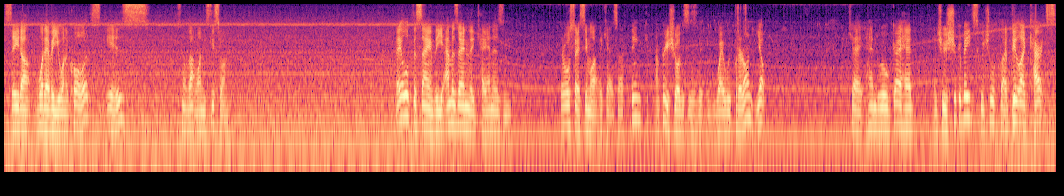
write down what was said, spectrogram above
cedar, whatever you want to call it, is... It's not that one, it's this one. They all look the same. The Amazon and the Cayennas and they're all so similar. Okay, so I think, I'm pretty sure this is the way we put it on. Yep. Okay, and we'll go ahead and choose sugar beets, which look like, a bit like carrots.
